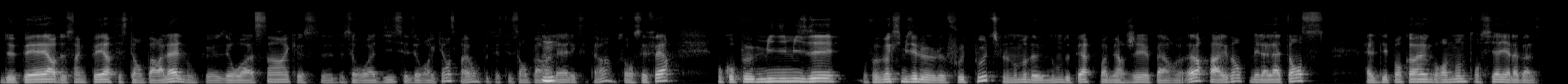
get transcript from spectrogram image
de paires, de 5 paires testés en parallèle. Donc euh, 0 à 5, euh, c'est de 0 à 10 et 0 à 15, par exemple. On peut tester ça en Mhm. parallèle, etc. Ça on sait faire. Donc on peut minimiser, on peut maximiser le, le throughput, le nombre de, nombre de paires qu'on va merger par heure, par exemple, mais la latence, elle dépend quand même grandement de ton CI à la base.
